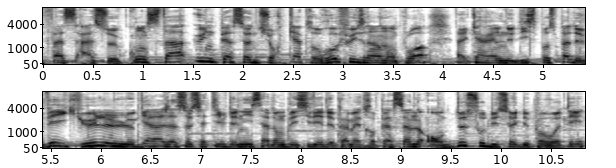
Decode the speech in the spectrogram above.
Face à ce constat, une personne sur quatre refuserait un emploi car elle ne dispose pas de véhicule. Le garage associatif de Nice a donc décidé de permettre aux personnes en dessous du seuil de pauvreté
